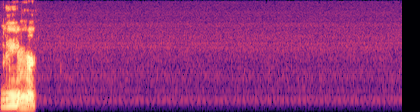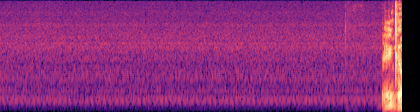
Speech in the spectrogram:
Lemur. There you go.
